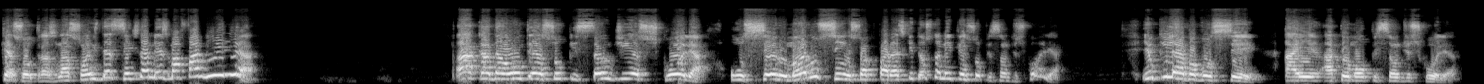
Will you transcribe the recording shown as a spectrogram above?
que as outras nações descendem da mesma família. Ah, cada um tem a sua opção de escolha. O ser humano, sim, só que parece que Deus também tem a sua opção de escolha. E o que leva você a, a ter uma opção de escolha?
